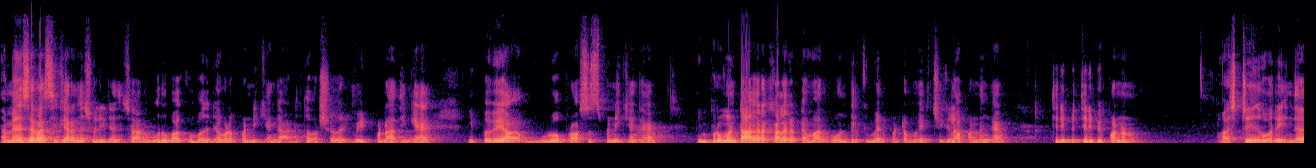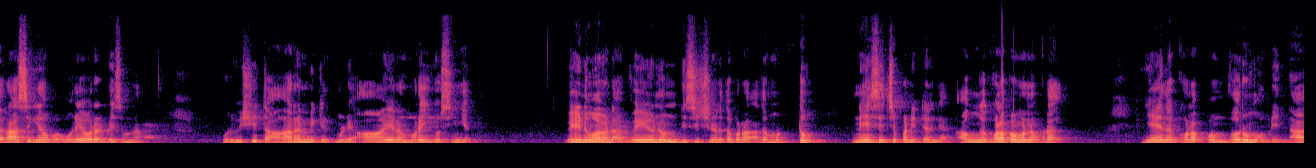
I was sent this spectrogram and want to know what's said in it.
நான் மேசராசிக்காரங்க சொல்லிட்டாங்க சார். உருவாக்கும் போது டெவலப் பண்ணிக்கங்க. அடுத்த வருஷம் வரைக்கும் வெயிட் பண்ணாதீங்க. இப்போவே அவ்வளோ ப்ராசஸ் பண்ணிக்கங்க. இம்ப்ரூவ்மெண்ட் ஆகிற காலகட்டமாக இருக்கும். ஒன்றுக்கு மேற்பட்ட முயற்சிகளாக பண்ணுங்கள் திருப்பி திருப்பி பண்ணணும். ஃபஸ்ட்டு ஒரே இந்த ராசிக்கு ஒரே ஒரு அட்வைஸ் பண்ண ஒரு விஷயத்தை ஆரம்பிக்கிறதுக்கு முன்னாடி ஆயிரம் முறை யோசிங்க. வேணுமா வேண்டாம். வேணும்னு டிசிஷன் எடுத்தப்பறம் அதை மட்டும் நேசித்து பண்ணிட்டு இருங்க அவங்க குழப்பம் பண்ணக்கூடாது. ஏன் இந்த குழப்பம் வரும் அப்படின்னா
